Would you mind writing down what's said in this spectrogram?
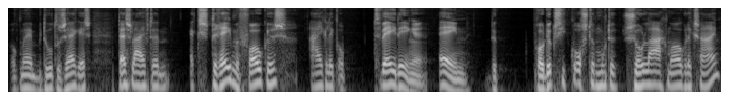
ook mee bedoel te zeggen is, Tesla heeft een extreme focus eigenlijk op twee dingen. Eén, de productiekosten moeten zo laag mogelijk zijn.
